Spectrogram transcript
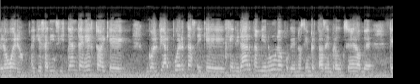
pero bueno, hay que ser insistente en esto, hay que golpear puertas, hay que generar también uno, porque no siempre estás en producciones donde te,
